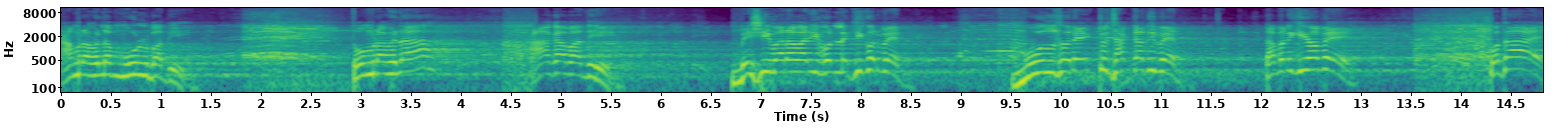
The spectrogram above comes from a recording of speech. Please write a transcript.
আমরা হইলাম মূলবাদী। তোমরা হইলা আগাবাদী। বেশি বাড়াবাড়ি করলে কি করবেন? মূল ধরে একটু ঝাক্কা দিবেন। তারপরে কি হবে? কোথায়?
